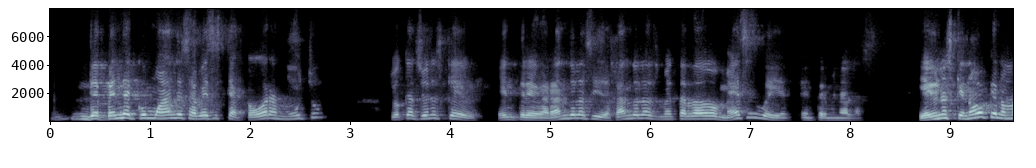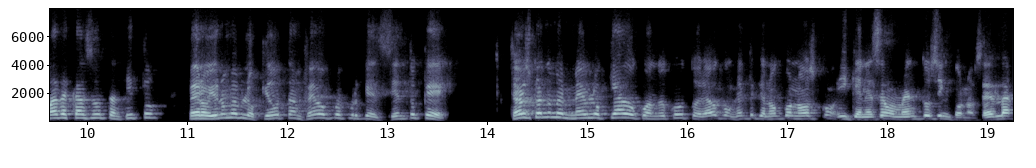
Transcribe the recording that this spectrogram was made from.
depende de cómo andes, a veces te atoras mucho, yo canciones que entre agarrándolas y dejándolas me he tardado meses, güey, en, terminarlas. Y hay unas que no, que nomás descanso un tantito, pero yo no me bloqueo tan feo, pues, porque siento que, ¿sabes cuándo me, me he bloqueado? Cuando he coautoreado con gente que no conozco y que en ese momento, sin conocerla,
